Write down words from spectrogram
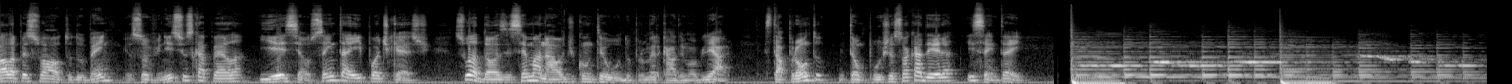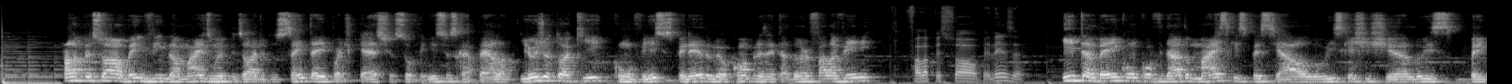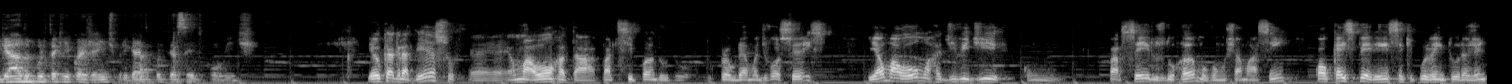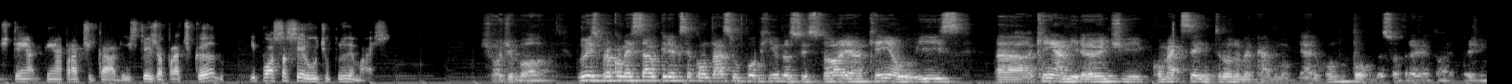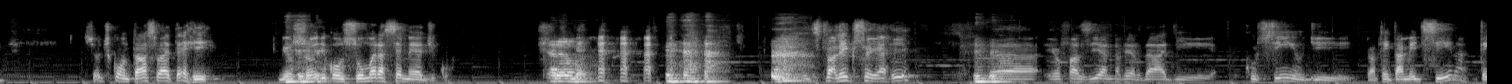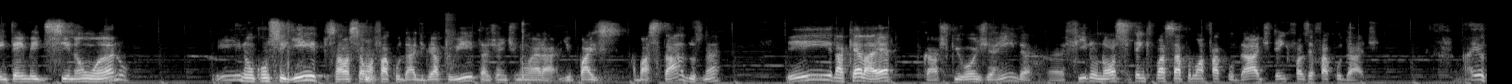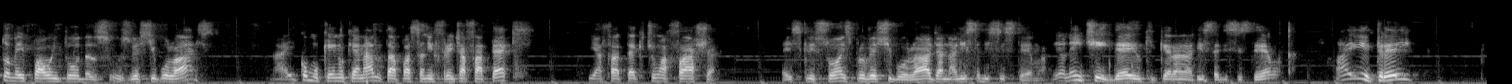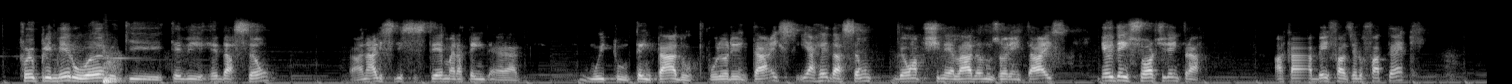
Fala pessoal, tudo bem? Eu sou Vinícius Capella e esse é o Senta aí Podcast, sua dose semanal de conteúdo para o mercado imobiliário. Está pronto? Então puxa sua cadeira e senta aí. Fala pessoal, bem-vindo a mais um episódio do Senta aí Podcast. Eu sou Vinícius Capella e hoje eu estou aqui com o Vinícius Pinedo, meu co-apresentador. Fala Vini. Fala pessoal, beleza? E também com um convidado mais que especial, Luiz Quechichian. Luiz, obrigado por estar aqui com a gente, obrigado por ter aceito o convite. Eu que agradeço, é uma honra estar participando do, do programa de vocês e é uma honra dividir com parceiros do ramo, vamos chamar assim, qualquer experiência que porventura a gente tenha, tenha praticado, esteja praticando e possa ser útil para os demais. Show de bola. Luiz, para começar, eu queria que você contasse um pouquinho da sua história, quem é o Luiz, Uh, quem é a Mirante? Como é que você entrou no mercado imobiliário? Conta um pouco da sua trajetória pra gente. Se eu te contar, você vai até rir. Meu sonho de consumo era ser médico. Caramba! Falei que você ia rir. Uh, eu fazia, na verdade, cursinho de para tentar medicina. Tentei medicina um ano e não consegui. Precisava ser uma faculdade gratuita. A gente não era de pais abastados, né? E naquela época época, acho que hoje ainda, é, filho nosso tem que passar por uma faculdade, tem que fazer faculdade. Aí eu tomei pau em todos os vestibulares. Aí, como quem não quer nada, estava passando em frente à FATEC. E a FATEC tinha uma faixa, é, inscrições para o vestibular de analista de sistema. Eu nem tinha ideia o que era analista de sistema. Aí entrei, foi o primeiro ano que teve redação. A análise de sistema era muito tentado por orientais e a redação deu uma chinelada nos orientais. Eu dei sorte de entrar. Acabei fazendo FATEC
